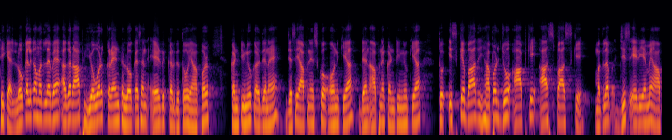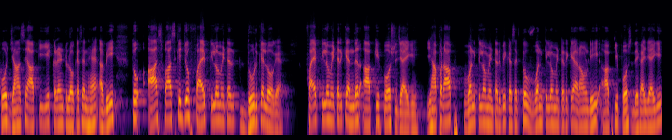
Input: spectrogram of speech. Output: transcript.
ठीक है लोकल का मतलब है, अगर आप योवर करेंट लोकेशन ऐड कर देते हो, यहाँ पर कंटिन्यू कर देना है, जैसे आपने इसको ऑन किया देन आपने कंटिन्यू किया तो इसके बाद यहाँ पर जो आपके आसपास के मतलब जिस एरिया में आप हो, जहाँ से आपकी ये करंट लोकेशन है अभी तो आसपास के जो फाइव किलोमीटर दूर के लोग हैं फाइव किलोमीटर के अंदर आपकी पोस्ट जाएगी। यहाँ पर आप वन किलोमीटर भी कर सकते हो, वन किलोमीटर के अराउंड ही आपकी पोस्ट दिखाई जाएगी।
